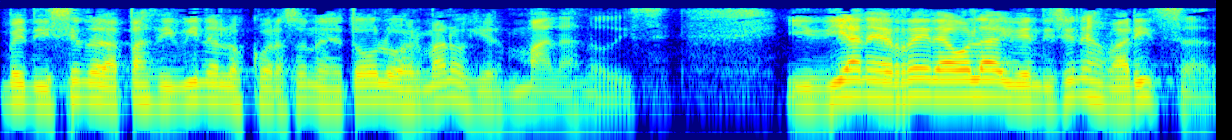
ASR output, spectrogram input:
bendiciendo la paz divina en los corazones de todos los hermanos y hermanas, nos dice. Y Diana Herrera, hola y bendiciones a Maritza.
